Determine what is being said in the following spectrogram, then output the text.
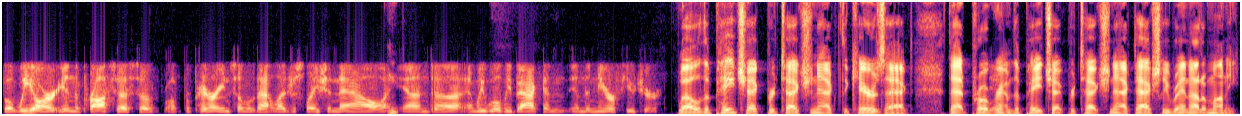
but we are in the process of, of, preparing some of that legislation now, and uh, and we will be back in, in the near future. Well, the Paycheck Protection Act, the CARES Act, that program, yeah. the Paycheck Protection Act, actually ran out of money.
